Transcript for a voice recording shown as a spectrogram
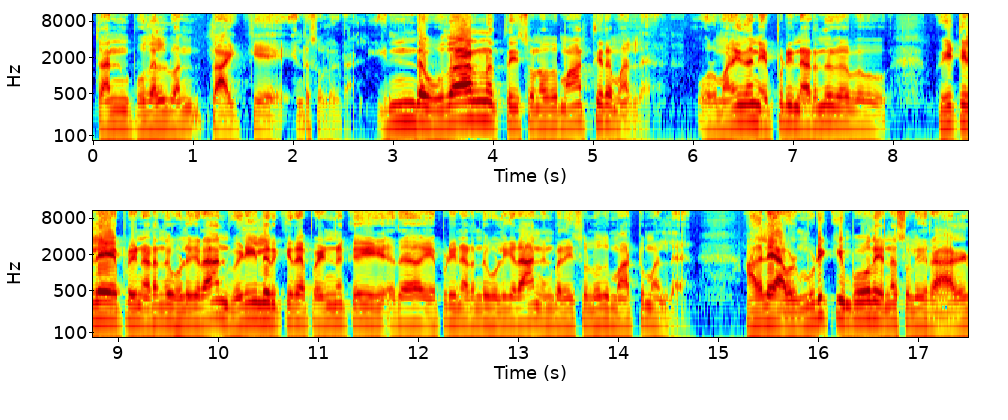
தன் புதல்வன் தாய்க்கே என்று சொல்கிறாள் இந்த உதாரணத்தை சொன்னது மாத்திரமல்ல. ஒரு மனிதன் எப்படி நடந்து வீட்டிலே எப்படி நடந்து கொள்கிறான் வெளியில் இருக்கிற பெண்ணுக்கு இதை எப்படி நடந்து கொள்கிறான் என்பதை சொல்வது மட்டுமல்ல அதில் அவள் முடிக்கும் போது என்ன சொல்கிறாள்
